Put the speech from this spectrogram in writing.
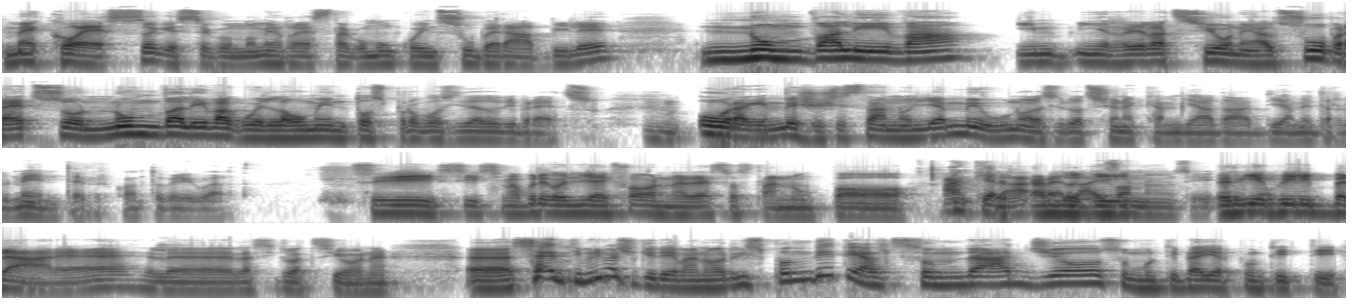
macOS, che secondo me resta comunque insuperabile, non valeva in, in, relazione al suo prezzo non valeva quell'aumento spropositato di prezzo. Mm. Ora che invece ci stanno gli M1, la situazione è cambiata diametralmente per quanto mi riguarda. Sì, sì, sì, ma pure con gli iPhone adesso stanno un po' anche là, beh, l'iPhone, sì. riequilibrare eh, le, la situazione. Uh, senti, prima ci chiedevano, rispondete al sondaggio su multiplayer.it. Il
